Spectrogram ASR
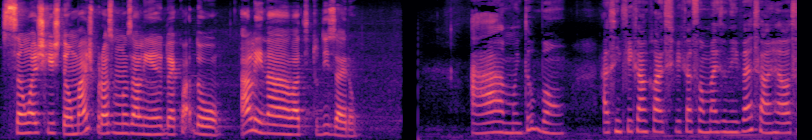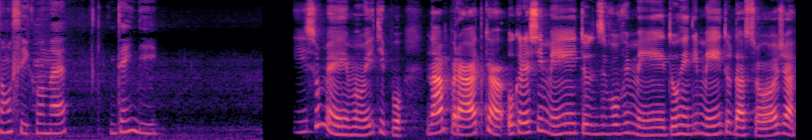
são as que estão mais próximas à linha do Equador, ali na latitude zero. Ah, muito bom. Assim fica uma classificação mais universal em relação ao ciclo, né? Entendi. Isso mesmo, e tipo, na prática, o crescimento, o desenvolvimento, o rendimento da soja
